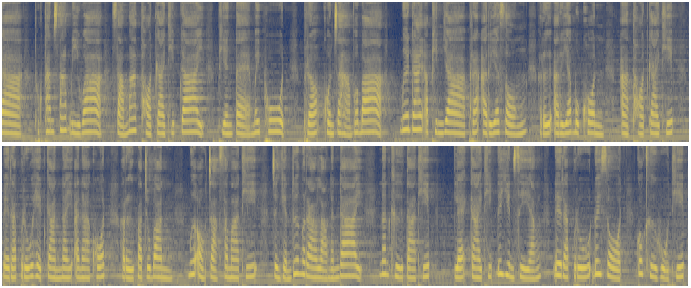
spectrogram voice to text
ญา ทุกท่านทราบดีว่าสามารถถอดกายทิพย์ได้ เพียงแต่ไม่พูด เพราะคนจะหาว่าบ้า เมื่อได้อภิญญาพระอริยสงฆ์หรืออริยบุคคล อาจถอดกายทิพย์ไปรับรู้เหตุการณ์ในอนาคต หรือปัจจุบัน เมื่อออกจากสมาธิจึงเห็นเรื่องราวเหล่านั้นได้ นั่นคือตาทิพย์และกายทิพย์ได้ยินเสียง ได้รับรู้ด้วยโสตก็คือหูทิพย์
